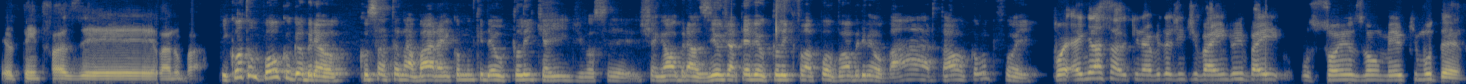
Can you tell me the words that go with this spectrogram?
eu tento fazer lá no bar. E conta um pouco, Gabriel, com o Santana Bar aí, como que deu o clique aí de você chegar ao Brasil, já teve o clique falar, pô, vou abrir meu bar tal, como que foi? É engraçado que na vida a gente vai indo e vai, os sonhos vão meio que mudando,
